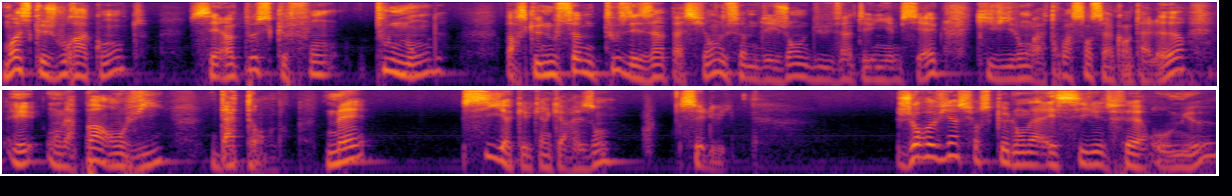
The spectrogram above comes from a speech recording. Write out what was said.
Moi, ce que je vous raconte, c'est un peu ce que font tout le monde. Parce que nous sommes tous des impatients, nous sommes des gens du 21e siècle qui vivons à 350 à l'heure et on n'a pas envie d'attendre. Mais s'il y a quelqu'un qui a raison, c'est lui. Je reviens sur ce que l'on a essayé de faire au mieux,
